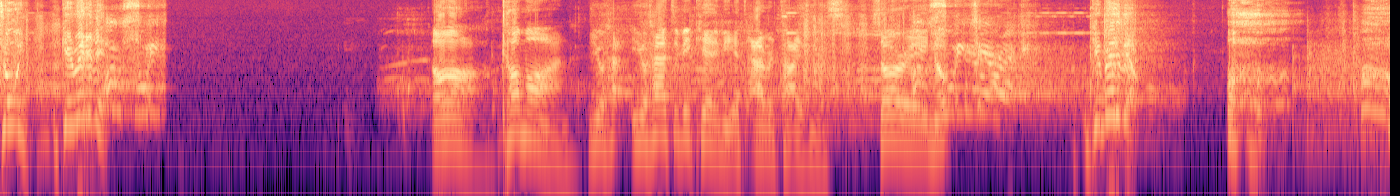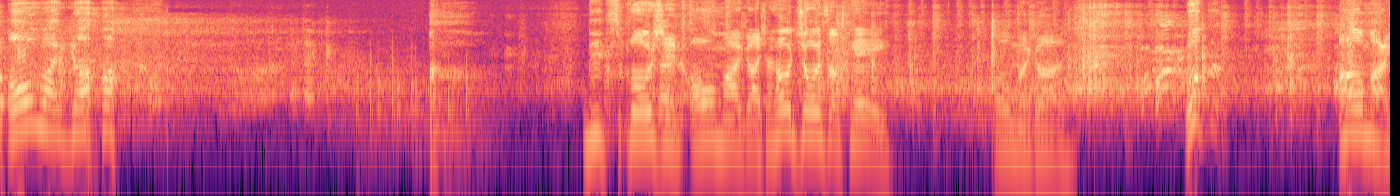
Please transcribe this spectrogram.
Joey, get rid of it. Oh, sweet! Oh, come on. You ha- you had to be kidding me. It's advertisements. Sorry, Oh, nope. Get rid of it. Oh, oh my god. The explosion. Oh my gosh. I hope Joey's okay. Oh my god. Whoop. Oh my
